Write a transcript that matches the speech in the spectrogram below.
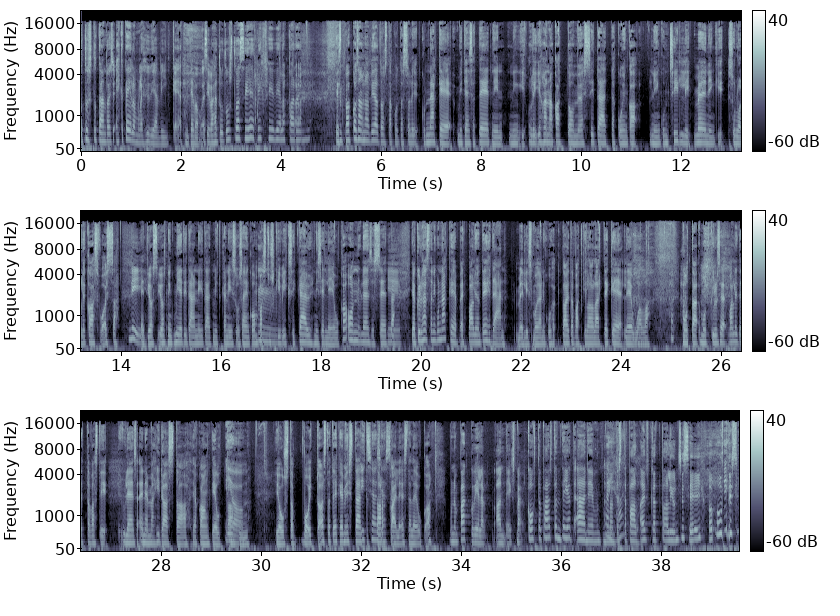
tutustutaan toisiin. Ehkä teillä on mulle hyviä vinkkejä, että miten mä voisin vähän tutustua siihen riffiin vielä paremmin. Ja sitten pakko sanoa vielä tuosta, kun tässä oli, kun näkee, miten sä teet, niin, niin oli ihana katsoa myös sitä, että kuinka niin kuin chilli-meininki sulla oli kasvoissa. Niin. Että jos, jos niin kuin mietitään niitä, että mitkä niissä usein kompastuskiviksi käy, niin se leuka on yleensä se, että... Jep. Ja kyllähän sitä niin kuin näkee, että paljon tehdään melismoja, niin kuin taitavatkin laulajat tekee leualla. mutta, mutta kyllä se valitettavasti yleensä enemmän hidastaa ja kankeuttaa, Joo. kun jousta voittaa sitä tekemistä, että Itse tarkkailee sitä leukaa. Mun on pakko vielä, anteeksi, mä kohta päästän teidät ääneen, mutta mulla Ai on tästä pal- I've got paljon to say about this.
